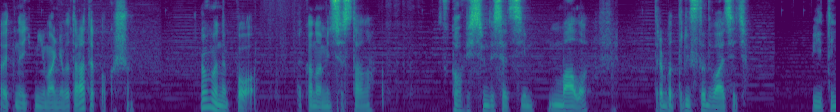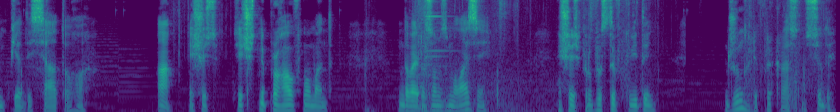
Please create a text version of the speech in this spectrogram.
Давайте навіть мінімальні витрати поки що. Що в мене по економіці стало? 187. Мало. Треба 320. Квітень 50-го. А, я щось. Я чуть не прогав момент. Давай разом з Малайзією. Я щось пропустив квітень. Джунглі прекрасно, сюди.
